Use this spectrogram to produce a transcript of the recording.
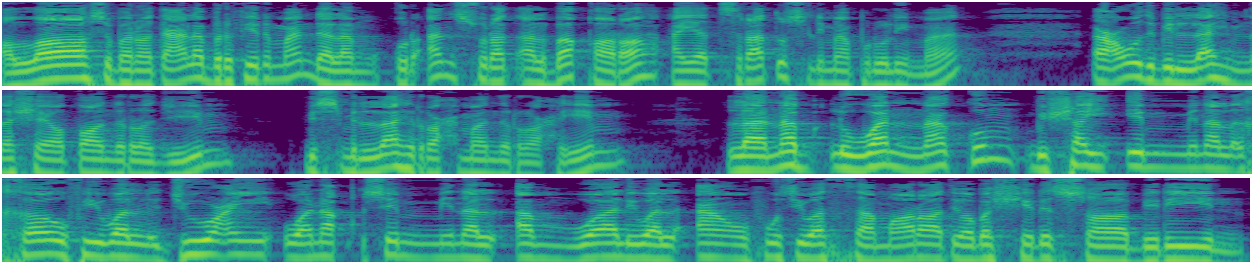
Allah Subhanahu wa taala berfirman dalam Quran surat Al-Baqarah ayat 155, A'udzu billahi minasyaitonir rajim. Bismillahirrahmanirrahim lanabluwannakum bisyai'im minal khawfi wal ju'i wa naqsim minal amwali wal anfusi was samarati wa basyiris sabirin.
